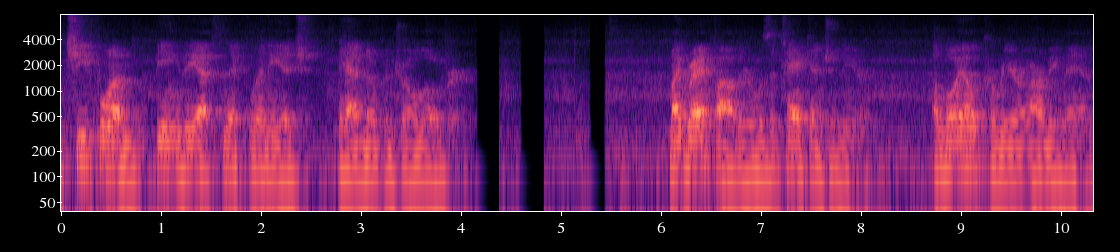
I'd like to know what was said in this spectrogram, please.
the chief one being the ethnic lineage they had no control over. My grandfather was a tank engineer a loyal career army man,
